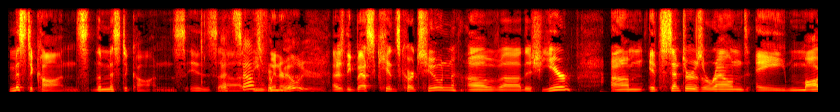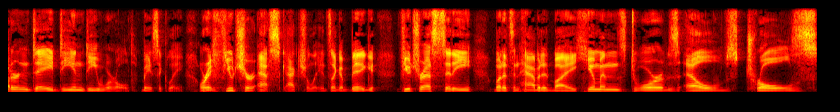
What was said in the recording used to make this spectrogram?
Mysticons. The Mysticons is uh, That sounds the winner. familiar. That is the best kids cartoon of uh, this year. Um, it centers around a modern day D and D world, basically, or a future esque. Actually, it's like a big future-esque city, but it's inhabited by humans, dwarves, elves, trolls,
